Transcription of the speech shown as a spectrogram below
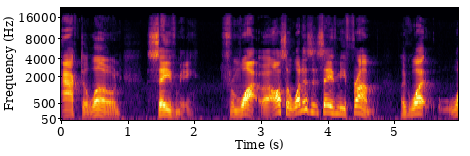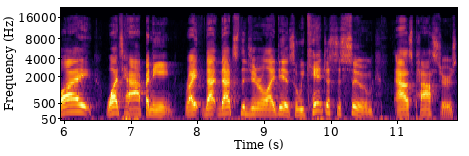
act alone save me? From what? Also, what does it save me from? Like what why what's happening? Right? That that's the general idea. So we can't just assume as pastors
